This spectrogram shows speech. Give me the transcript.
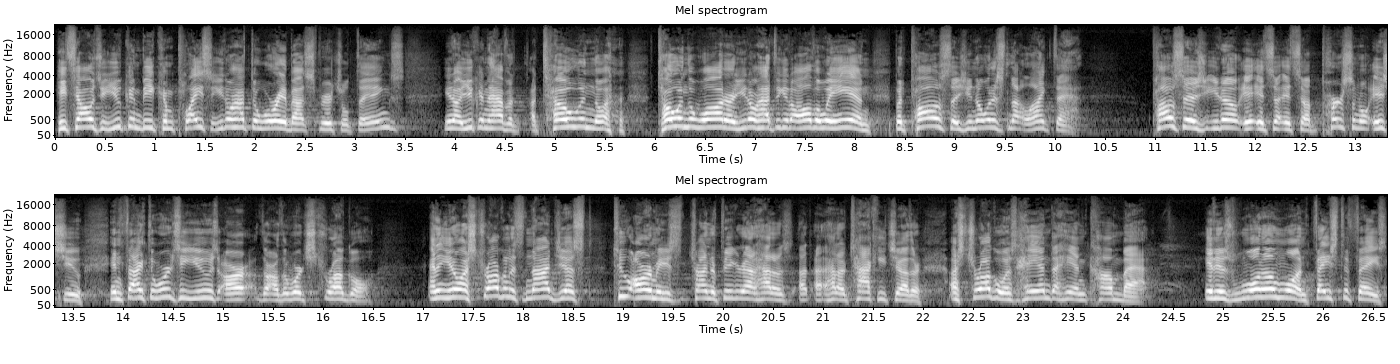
He tells you you can be complacent. You don't have to worry about spiritual things. You know, you can have a, a toe, in the, toe in the water. You don't have to get all the way in. But Paul says, you know what? It's not like that. Paul says, you know, it's a, it's a personal issue. In fact, the words he used are, are the word struggle. And you know, a struggle is not just two armies trying to figure out how to, uh, how to attack each other. A struggle is hand to hand combat. It is one on one, face to face.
